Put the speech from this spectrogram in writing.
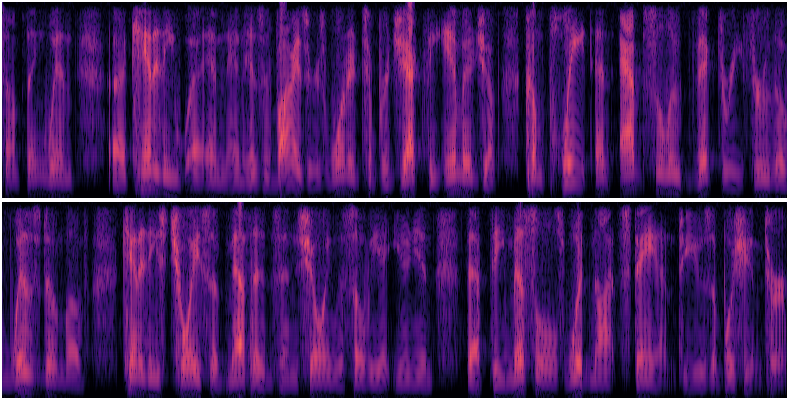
something when uh, Kennedy and, and his advisors wanted to project the image of complete and absolute victory through the wisdom of Kennedy's choice of methods and showing the Soviet Union that the missiles would not stand, to use a Bushian term.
